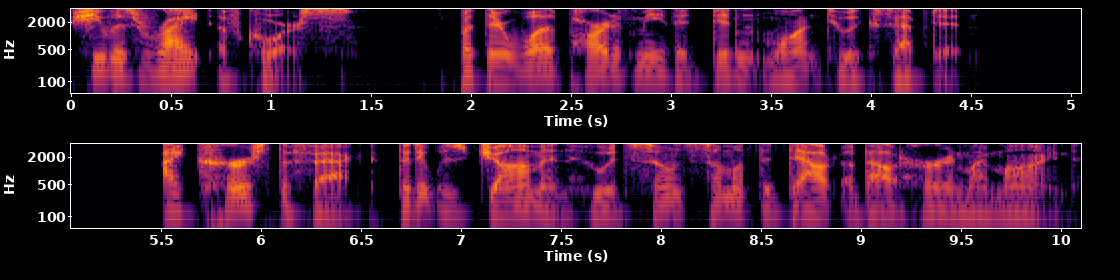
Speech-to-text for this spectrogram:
She was right, of course, but there was part of me that didn't want to accept it. I cursed the fact that it was Jamin who had sown some of the doubt about her in my mind.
